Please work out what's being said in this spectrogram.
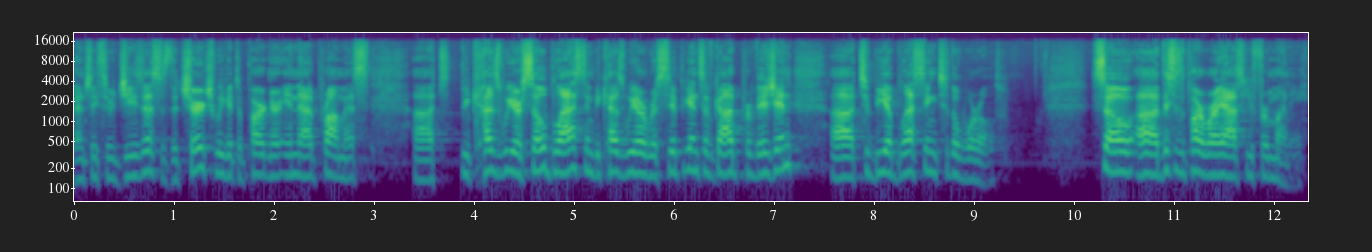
eventually through Jesus, as the church, we get to partner in that promise. Uh, because we are so blessed and because we are recipients of God's provision uh, to be a blessing to the world. So, uh, this is the part where I ask you for money.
